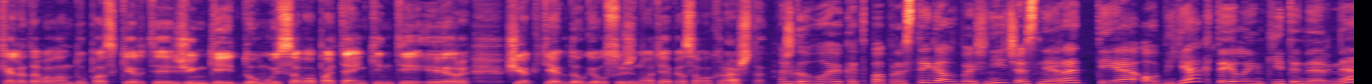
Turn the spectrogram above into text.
keletą valandų paskirti žingeidumui savo patenkinti ir šiek tiek daugiau sužinoti apie savo kraštą. Aš galvoju, kad paprastai gal bažnyčios nėra tie objektai lankytini, ar ne,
